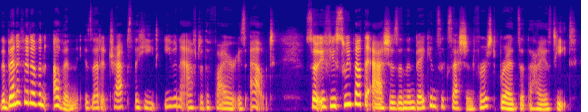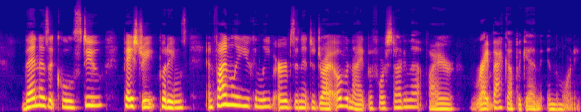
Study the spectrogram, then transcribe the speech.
The benefit of an oven is that it traps the heat even after the fire is out. So if you sweep out the ashes and then bake in succession, first breads at the highest heat. Then, as it cools, stew, pastry, puddings, and finally you can leave herbs in it to dry overnight before starting that fire right back up again in the morning.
